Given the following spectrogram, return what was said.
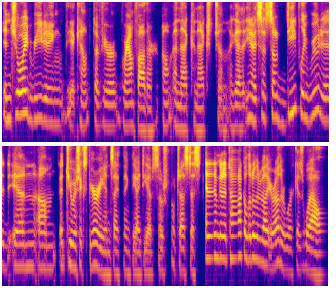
enjoyed reading the account of your grandfather um, and that connection. Again, you know, it's so deeply rooted in um, a Jewish experience. I think the idea of social justice, and I'm going to talk a little bit about your other work as well.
